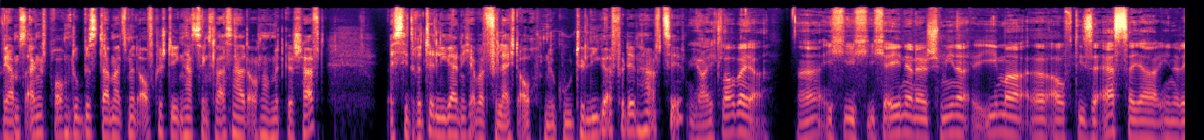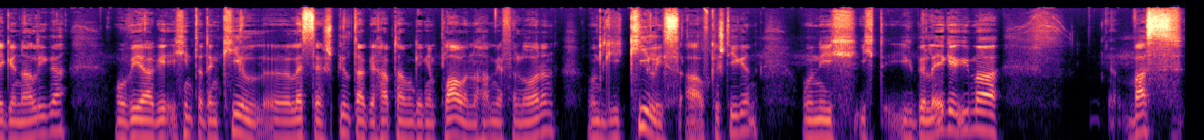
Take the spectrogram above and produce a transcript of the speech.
Wir haben es angesprochen, du bist damals mit aufgestiegen, hast den Klassenhalt auch noch mitgeschafft. Ist die dritte Liga nicht aber vielleicht auch eine gute Liga für den HFC? Ja, ich glaube ja. Ja, ich, ich, ich erinnere mich immer äh, auf diese erste Jahr in Regionalliga, wo wir hinter den Kiel äh, letzten Spieltag gehabt haben gegen Plauen, haben wir verloren und Kiel ist aufgestiegen und ich, ich, ich überlege immer, was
